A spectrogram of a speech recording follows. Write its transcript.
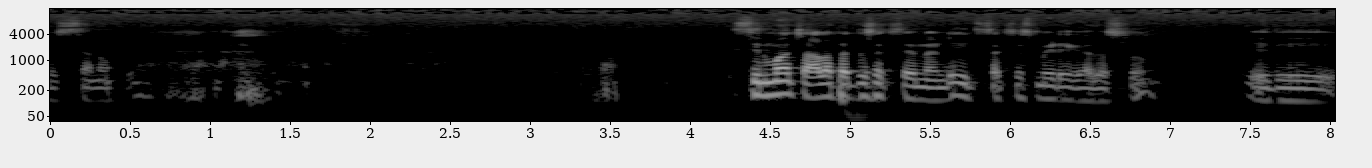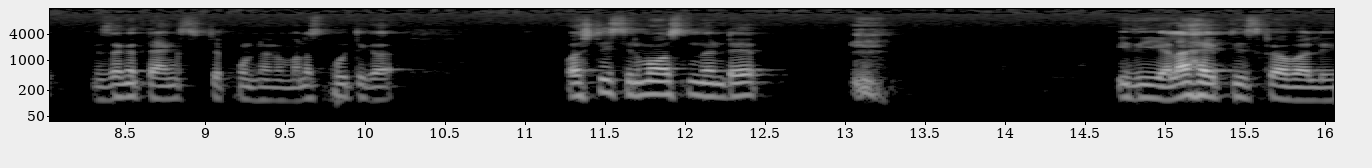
ప్రవేశిస్తాను సినిమా చాలా పెద్ద సక్సెస్ అయిందండి. ఇది సక్సెస్ మీడియా కాదు అసలు. ఇది నిజంగా థ్యాంక్స్ చెప్పుకుంటున్నాను మనస్ఫూర్తిగా. ఫస్ట్ ఈ సినిమా వస్తుందంటే ఇది ఎలా హైప్ తీసుకురావాలి?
